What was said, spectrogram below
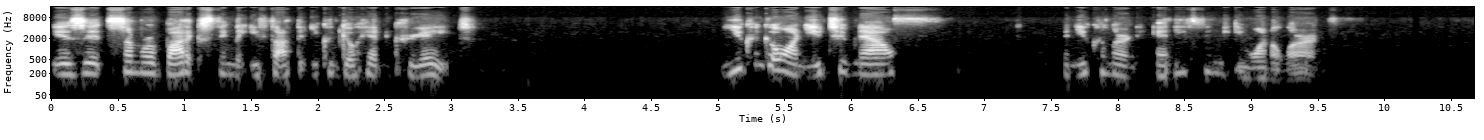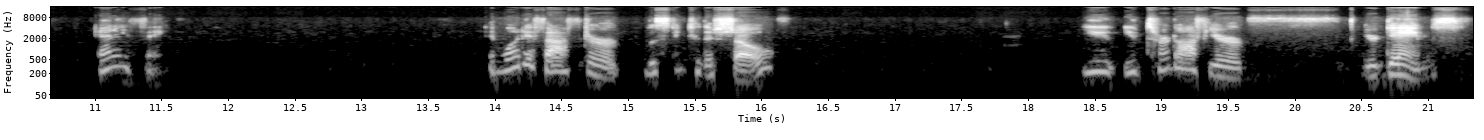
Is it some robotics thing that you thought that you could go ahead and create? You can go on YouTube now and you can learn anything that you want to learn. Anything. And what if after listening to the show, you you turned off your your games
